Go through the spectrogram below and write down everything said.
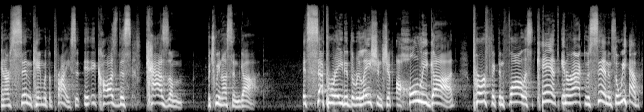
And our sin came with a price. It, it, it caused this chasm between us and God. It separated the relationship. A holy God perfect and flawless, can't interact with sin. And so we have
